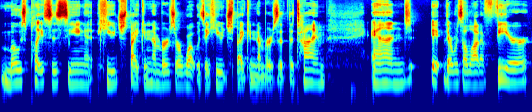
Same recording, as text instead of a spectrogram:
most places seeing a huge spike in numbers or what was a huge spike in numbers at the time. And it, there was a lot of fear.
